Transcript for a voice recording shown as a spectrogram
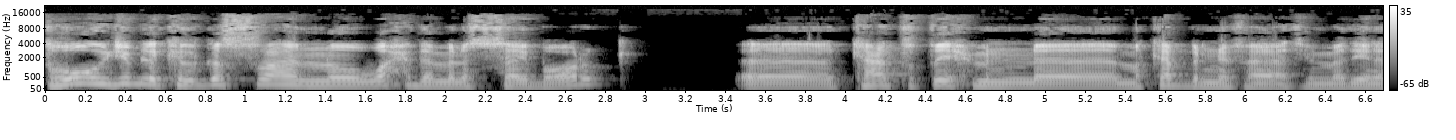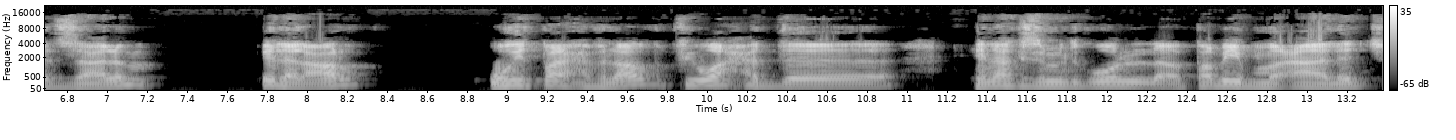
فهو يجيب لك القصة إنه واحدة من السايبورغ آه، كانت تطيح من آه، مكب النفايات من مدينة زالم إلى الأرض وهي طايحة في الأرض. في واحد آه، هناك زي ما تقول طبيب معالج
